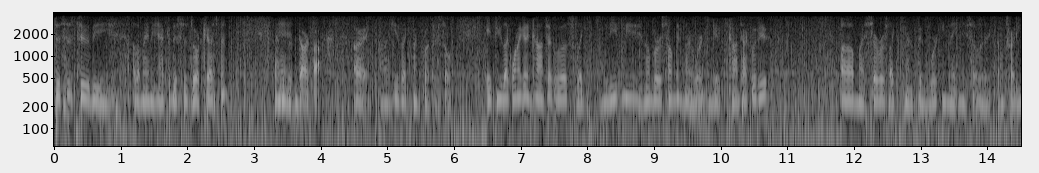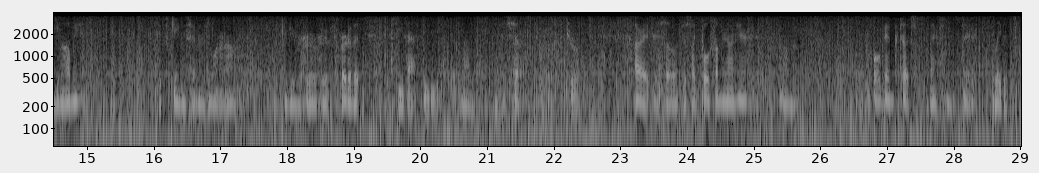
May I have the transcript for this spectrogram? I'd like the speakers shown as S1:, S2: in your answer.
S1: this is to the uh, other Miami hacker. This is Dork Kessman.
S2: And this is Darkhawk.
S1: All right, uh, he's like my brother. So if you like want to get in contact with us, like leave me a number or something that I can get in contact with you.、Uh, my server's like not been working lately, so like, don't try to email me. It's Gaming Center if you want to know. Have you ever heard, heard, heard of it?
S2: CFAS
S1: Shut up.
S2: True.
S1: All right, so just like post something on here. Um, we'll get in touch. Thanks. Later.
S2: Later.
